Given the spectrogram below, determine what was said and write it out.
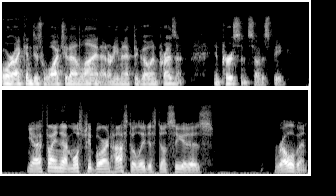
Or i can just watch it online. I don't even have to go in present in person so to speak. Yeah i find that most people aren't hostile. They just don't see it as relevant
